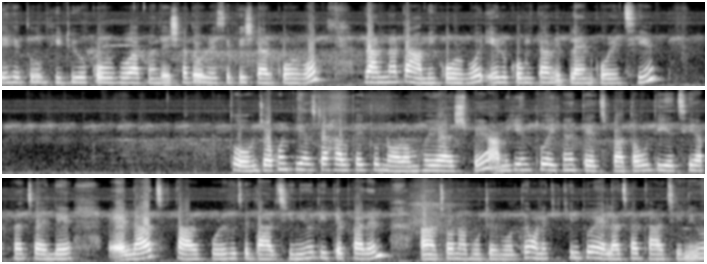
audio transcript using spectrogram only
যেহেতু ভিডিও করব, আপনাদের সাথেও রেসিপি শেয়ার করব, রান্নাটা আমি করব, এরকমটা আমি প্ল্যান করেছি। তো যখন পেঁয়াজটা হালকা একটু নরম হয়ে আসবে, আমি কিন্তু এখানে তেজপাতাও দিয়েছি। আপনারা চাইলে এলাচ, তারপরে হচ্ছে দারচিনিও দিতে পারেন। চনা বুটের মধ্যে। অনেকে কিন্তু এলাচ আর দারচিনিও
